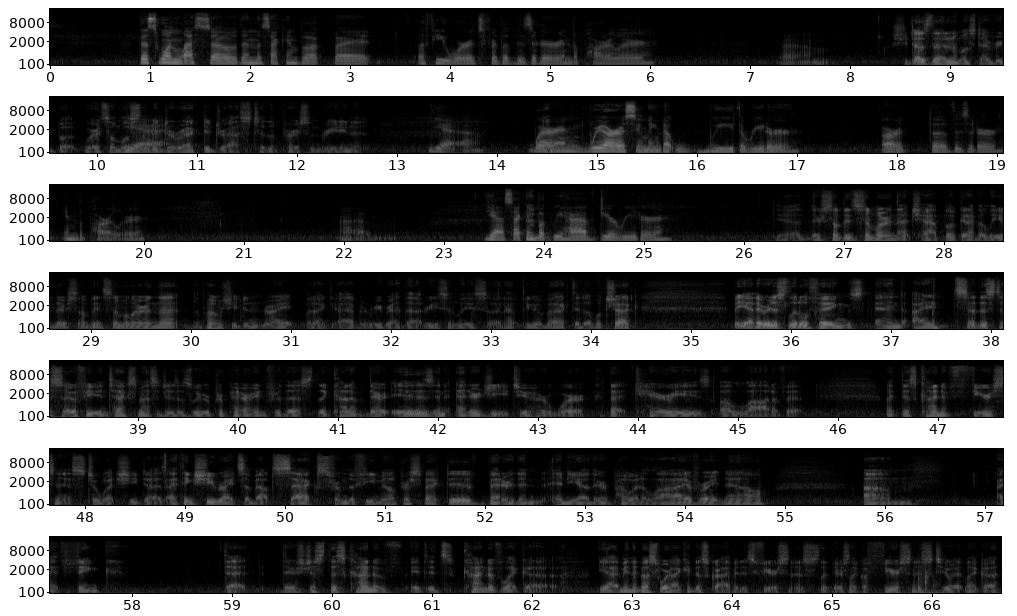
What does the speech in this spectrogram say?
This one less so than the second book, but a few words for the visitor in the parlor. Um, She does that in almost every book, where it's almost like a direct address to the person reading it. yeah. Wherein we are assuming that we, the reader, are the visitor in the parlor. Um, yeah, second And- book we have Dear Reader. Yeah, there's something similar in that chapbook, and I believe there's something similar in that the poem she didn't write, but I, I haven't reread that recently, so I'd have to go back to double check. But yeah, there were just little things, and I said this to Sophie in text messages as we were preparing for this. That kind of there is an energy to her work that carries a lot of it, like this kind of fierceness to what she does. I think she writes about sex from the female perspective better than any other poet alive right now. Um, I think that there's just this kind of it, it's kind of like a yeah i mean the best word i can describe it is fierceness like there's like a fierceness to it like a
